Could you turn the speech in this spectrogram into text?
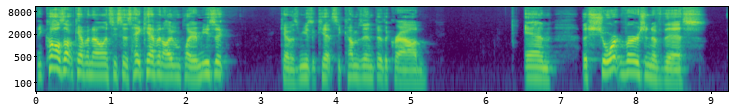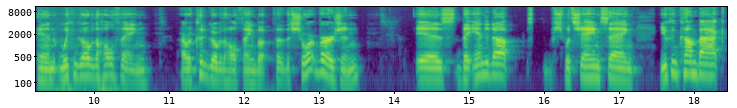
He calls out Kevin Owens. He says, "Hey Kevin, I'll even play your music." Kevin's music hits. He comes in through the crowd. And the short version of this, and we can go over the whole thing, or we could go over the whole thing, but the, the short version is they ended up with Shane saying, You can come back.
